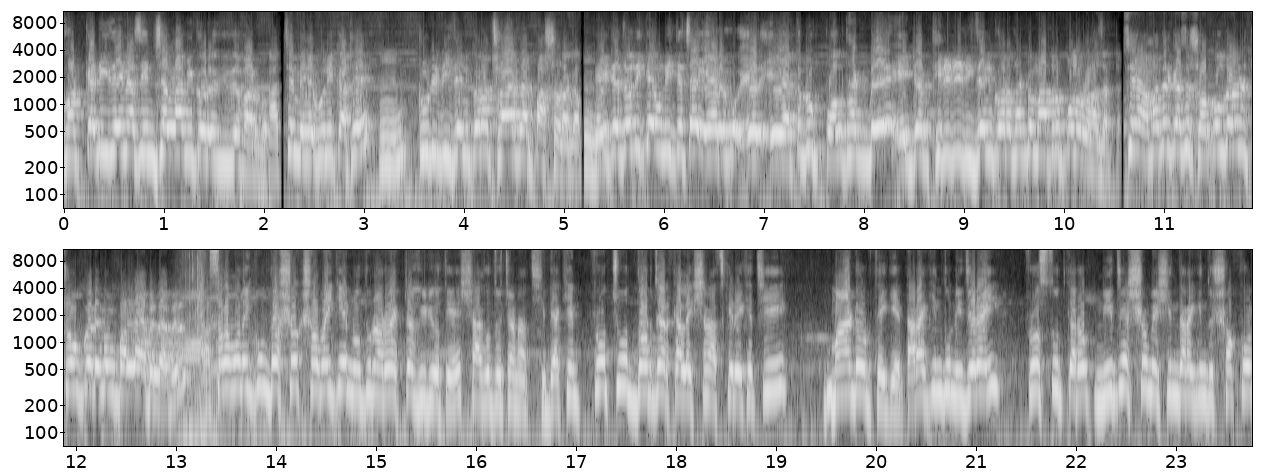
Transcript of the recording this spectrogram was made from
খটকা ডিজাইন আছে ইনশাল্লাহ আমি করে দিতে পারব। আচ্ছা। মেহগুনি কাঠে টুটি ডিজাইন করা ছয় হাজার পাঁচশো টাকা। এইটা যদি কেউ নিতে চায় এর এর- পল থাকবে, এইটার থ্রি ডি ডিজাইন করা থাকবে মাত্র পনেরো হাজার সে আমাদের কাছে সকল ধরনের চৌকাট এবং পাল্লা অ্যাভেলেবেল আসসালামু আলাইকুম দর্শক, সবাইকে নতুন আরও একটা ভিডিওতে স্বাগত জানাচ্ছি। দেখেন, প্রচুর দরজার কালেকশন আজকে রেখেছি মাডোর থেকে। তারা কিন্তু নিজেরাই প্রস্তুত প্রস্তুতকারক, নিজস্ব মেশিন দ্বারা কিন্তু সকল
